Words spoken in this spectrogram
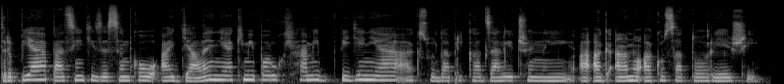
Trpia pacienti s SMK aj ďalej nejakými poruchami videnia, ak sú napríklad zaliečení a ak áno, ako sa to rieši?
